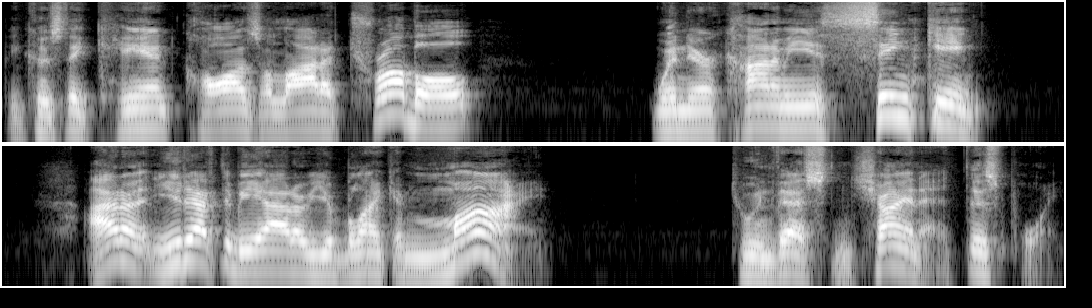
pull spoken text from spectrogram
because they can't cause a lot of trouble when their economy is sinking. I don't you'd have to be out of your blanket mind to invest in China at this point.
